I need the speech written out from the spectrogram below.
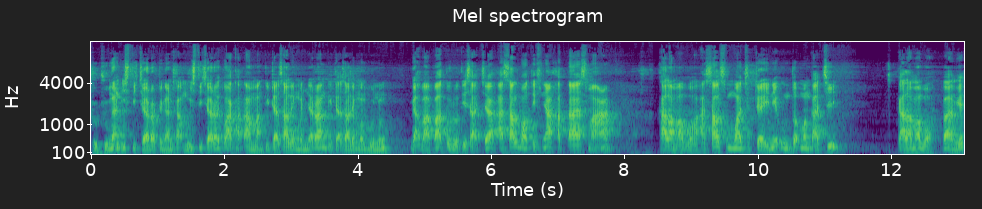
hubungan istijarah dengan kamu. Istijarah itu akad aman, tidak saling menyerang, tidak saling membunuh. Enggak apa-apa, turuti saja. Asal motifnya hatta asma'a kalam Allah. Asal semua jeda ini untuk mengkaji kalam Allah. Paham ya?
